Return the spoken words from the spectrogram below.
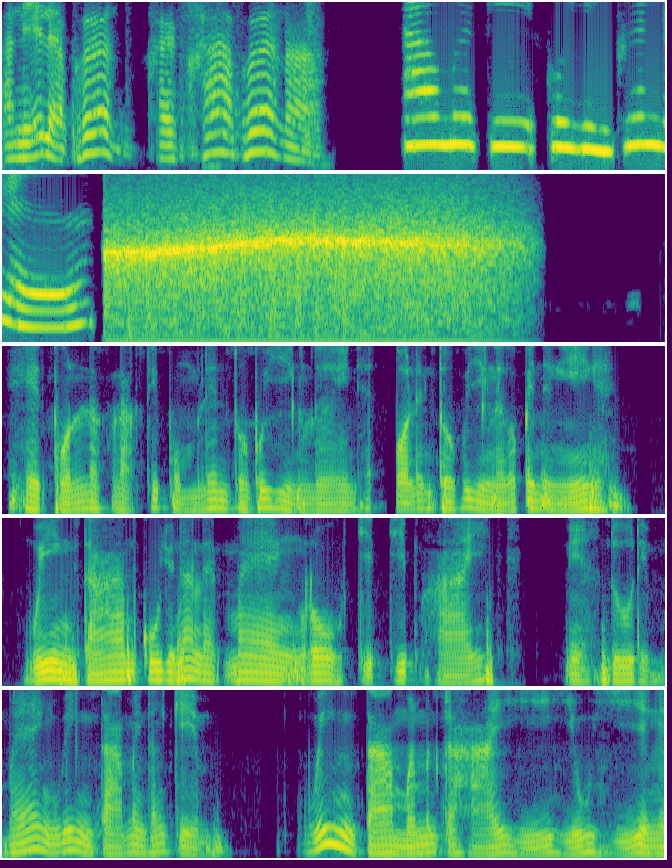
อันนี้แหละเพื่อน ใครฆ่าเพื่อนอะอ้าวเมื่อกี้กูยิงเพื่อนเหรอ เหตุผลหลักๆ ที่ผมเล่นตัวผู้หญิงเลยเนี่ย พอเล่นตัวผู้หญิงแล้วก็เป็นอย่างนี้ไง วิ่งตามกูอยู่นั่นแหละแม่งโรคจิตยิบหาย เนี่ยดูดิแม่งวิ่งตามแม่งทั้งเกม วิ่งตามเหมือนมันกระหายหีหิวหียังไง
